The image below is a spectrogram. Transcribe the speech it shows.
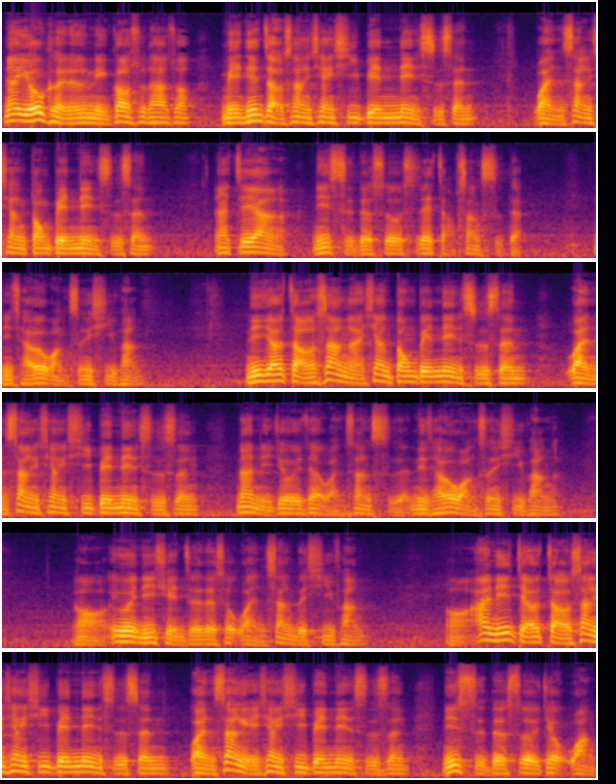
那有可能你告诉他说，每天早上向西边念十声。晚上向东边念十声，那这样啊，你死的时候是在早上死的，你才会往生西方。你只要早上啊向东边念十声，晚上向西边念十声，那你就会在晚上死，你才会往生西方啊！哦，因为你选择的是晚上的西方，哦，按、啊、你只要早上向西边念十声，晚上也向西边念十声，你死的时候就往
